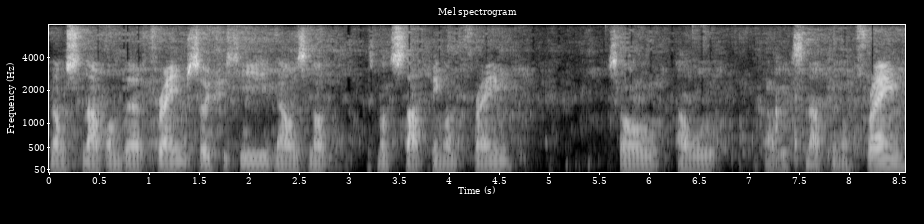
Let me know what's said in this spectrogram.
no snap on the frame. So if you see now it's not it's not snapping on frame. So I will have it snapping on frame.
